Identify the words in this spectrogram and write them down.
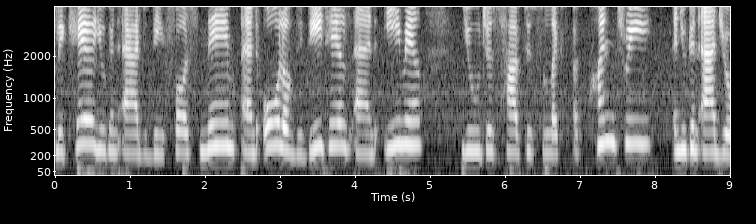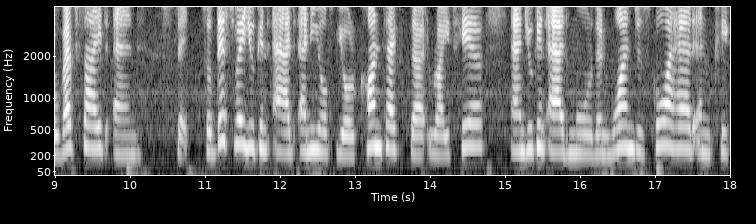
click here you can add the first name and all of the details and email. You just have to select a country and you can add your website and state so this way you can add any of your contacts that right here and you can add more than one. Just go ahead and click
